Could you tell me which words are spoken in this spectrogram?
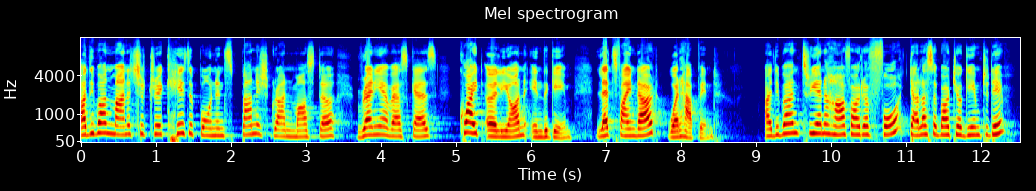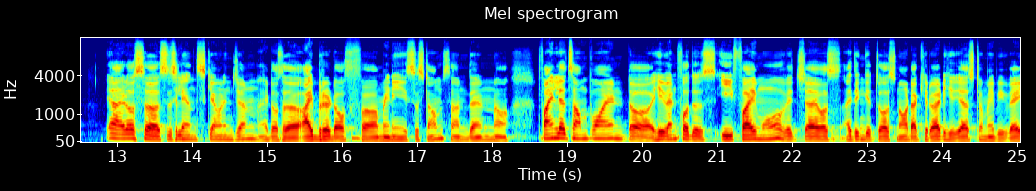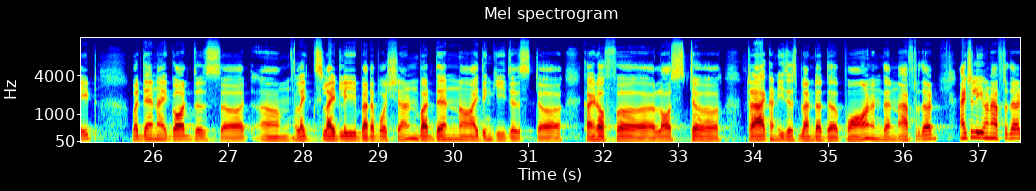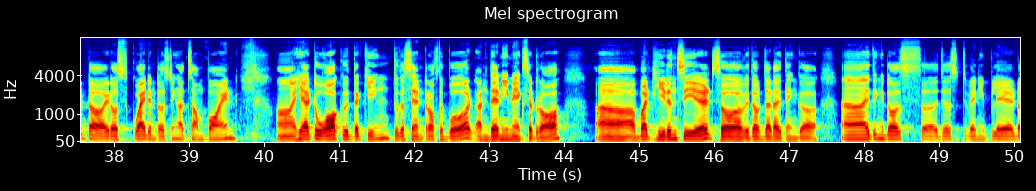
Adhiban managed to trick his opponent, Spanish Grandmaster Renier Vázquez, quite early on in the game. Let's find out what happened. Adhiban, three and a half out of four. Tell us about your game today. Yeah, it was a Sicilian Scheveningen. It was a hybrid of uh, many systems, and then uh, finally at some point uh, he went for this e5 move, which I was I think it was not accurate. He has to maybe wait. But then I got this uh, um, like slightly better position. But then uh, I think he just uh, kind of lost track and he just blundered the pawn. And then after that, actually even after that, it was quite interesting. At some point, he had to walk with the king to the center of the board, and then he makes a draw. Uh, but he didn't see it. So without that, I think uh, uh, I think it was just when he played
